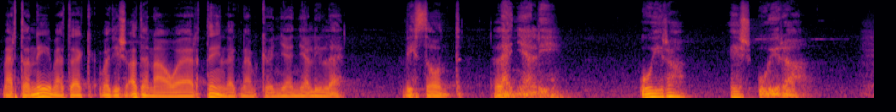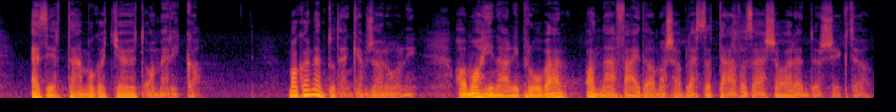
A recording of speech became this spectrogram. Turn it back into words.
Mert a németek, vagyis Adenauer tényleg nem könnyen nyeli le, viszont lenyeli. Újra és újra. Ezért támogatja őt Amerika. Maga nem tud engem zsarolni. Ha mahinálni próbál, annál fájdalmasabb lesz a távozása a rendőrségtől.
